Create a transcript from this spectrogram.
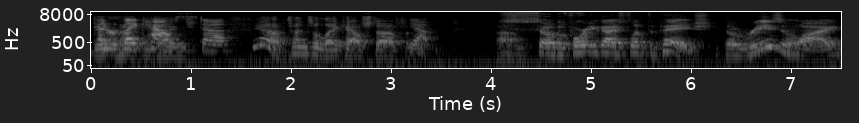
deer like lake hunting house things. stuff. Yeah, tons of lake house stuff. And, Yep. Um, So before you guys flip the page, the reason why,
